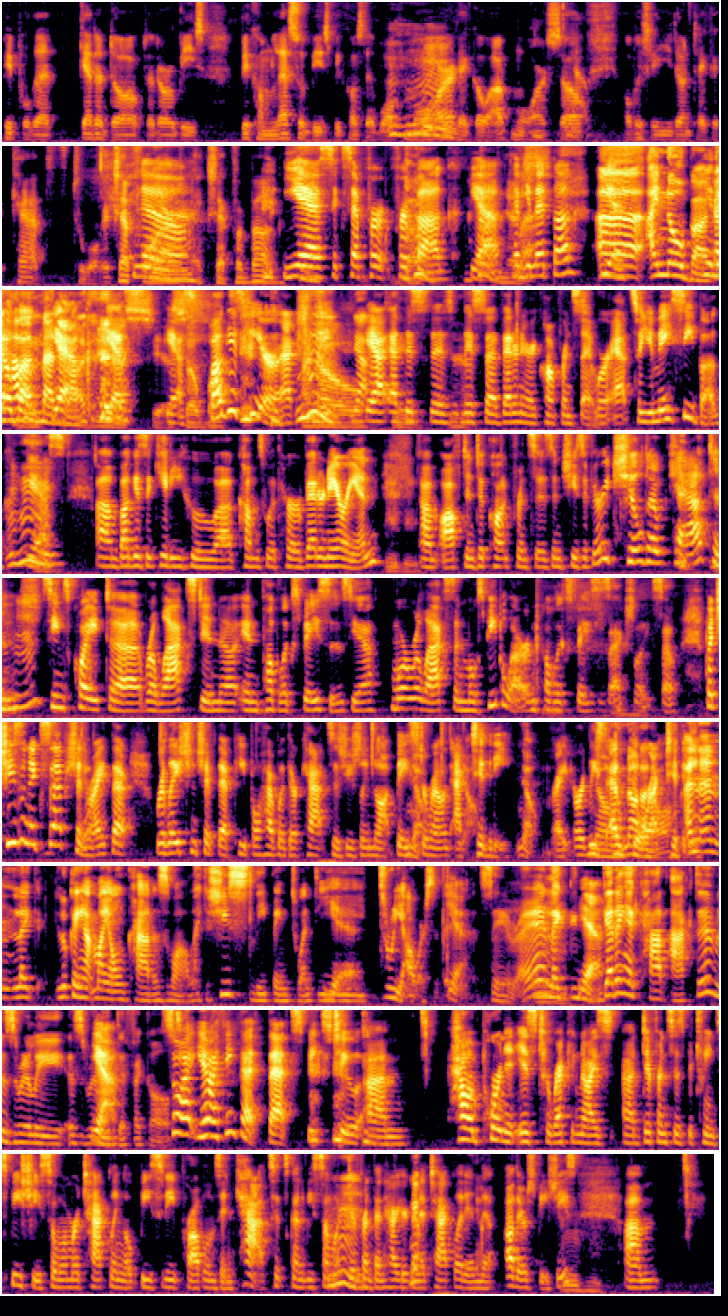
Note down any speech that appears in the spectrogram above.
people that get a dog that are obese become less obese because they walk Mhm. more, they go out more. So Yeah. obviously you don't take a cat to walk except No. for except for Bug. Yes, except for for Bug. Bug. Yeah. Yes. Have you met Bug? Uh, I know Bug. You I know haven't Bug, met yeah. Bug. Yes. Yes, Yes. so Bug Bug- is here I actually. know. Yeah. yeah at this this, Yeah. this uh, veterinary conference that we're at so you may see bug Mhm. yes um, bug is a kitty who uh, comes with her veterinarian Mhm. um, often to conferences and she's a very chilled out cat and Mhm. seems quite uh, relaxed in uh, in public spaces yeah yeah, more relaxed than most people are in public spaces, actually. So, but she's an exception, right? That relationship that people have with their cats is usually not based No, around activity, No. right? Or at least No, not outdoor at all. activity. And then, like looking at my own cat as well. Like she's sleeping twenty three hours a day, Yeah. let's say, right? Mm. Like Yeah. getting a cat active is really is really Yeah. difficult. So I, yeah, I think that that speaks to um, how important it is to recognize uh, differences between species. So when we're tackling obesity problems in cats, it's going to be somewhat Mhm. different than how you're going to tackle it in the other species. Mhm. Um,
